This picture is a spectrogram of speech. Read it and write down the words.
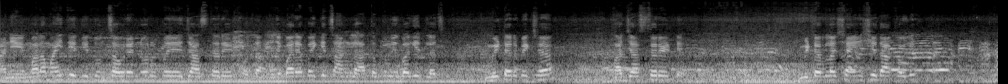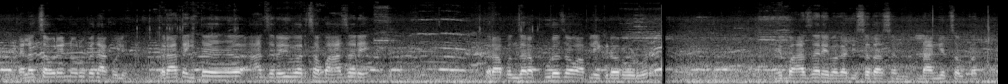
आणि मला माहिती आहे तिथून चौऱ्याण्णव रुपये जास्त रेट होता. म्हणजे बऱ्यापैकी चांगला. आता तुम्ही बघितलंच मीटरपेक्षा हा जास्त रेट आहे. मीटरला शहाऐंशी दाखवले. त्याला चौऱ्याण्णव रुपये दाखवले. तर आता इथं आज रविवारचा बाजार आहे. तर आपण जरा पुढं जाऊ आपल्या इकडं रोडवर हे बाजार आहे बघा दिसत असेल डांगे चौकात.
